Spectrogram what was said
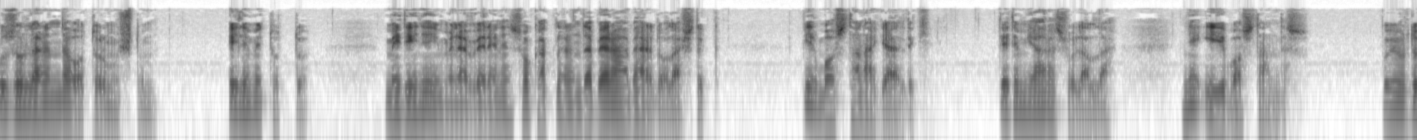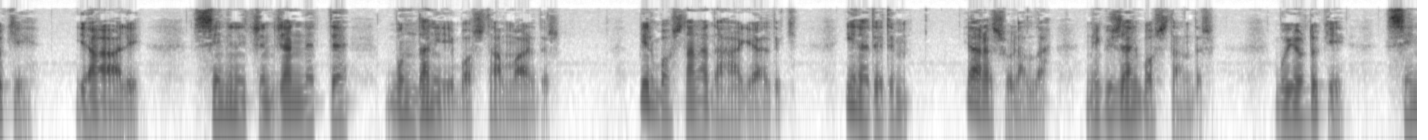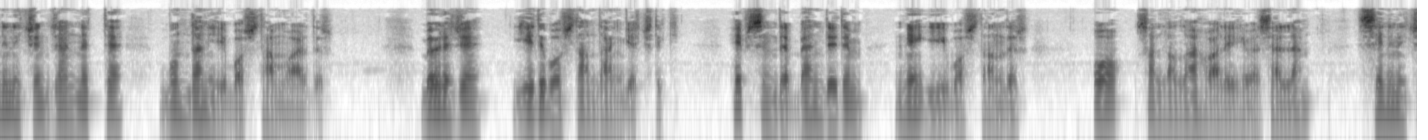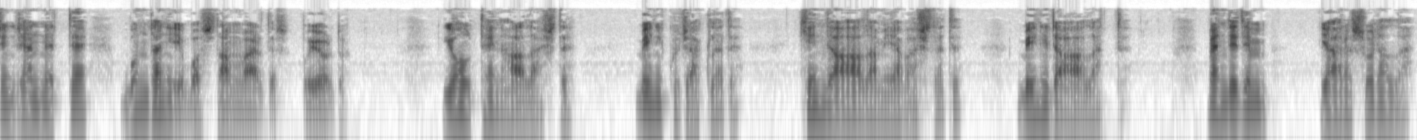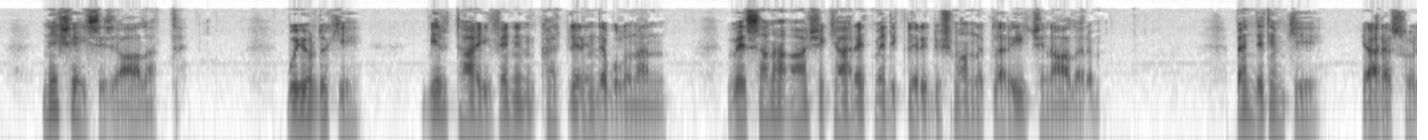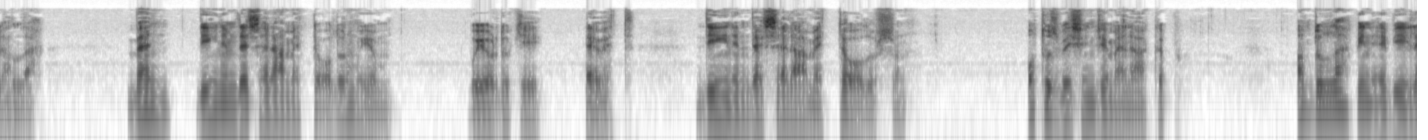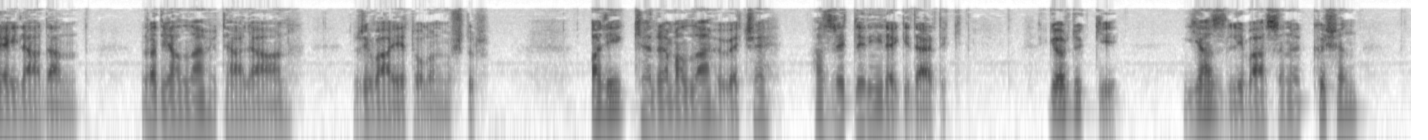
huzurlarında oturmuştum. Elimi tuttu. Medine-i Münevvere'nin sokaklarında beraber dolaştık. Bir bostana geldik. Dedim ya Resulallah, ne iyi bostandır. Buyurdu ki, ya Ali, senin için cennette bundan iyi bostan vardır. Bir bostana daha geldik. Yine dedim, ya Resulallah, ne güzel bostandır. Buyurdu ki, senin için cennette bundan iyi bostan vardır. Böylece yedi bostandan geçtik. Hepsinde ben dedim, ne iyi bostandır. O sallallahu aleyhi ve sellem, senin için cennette bundan iyi bostan vardır buyurdu. Yol tenhalaştı. Beni kucakladı. Kendi ağlamaya başladı. Beni de ağlattı. Ben dedim, Ya Resulallah, ne şey sizi ağlattı? Buyurdu ki, bir taifenin kalplerinde bulunan ve sana aşikar etmedikleri düşmanlıkları için ağlarım. Ben dedim ki, Ya Resulallah, ben dinimde selamette olur muyum? Buyurdu ki, evet, dininde selamette olursun. 35. menakıb Abdullah bin Ebi Leyla'dan radıyallahu teala anh rivayet olunmuştur. Ali kerremallahu veçe hazretleriyle giderdik. Gördük ki yaz libasını kışın,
